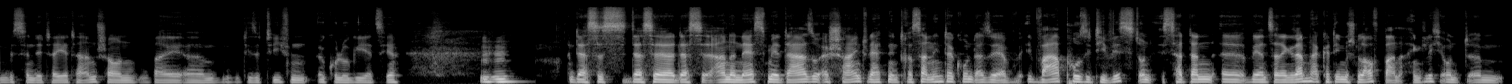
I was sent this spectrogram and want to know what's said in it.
ein bisschen detaillierter anschauen bei ähm, diese tiefen Ökologie jetzt hier. Mhm dass es, dass er, dass Arne Ness mir da so erscheint und er hat einen interessanten Hintergrund. Also er war Positivist und ist hat dann äh, während seiner gesamten akademischen Laufbahn eigentlich und ähm,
